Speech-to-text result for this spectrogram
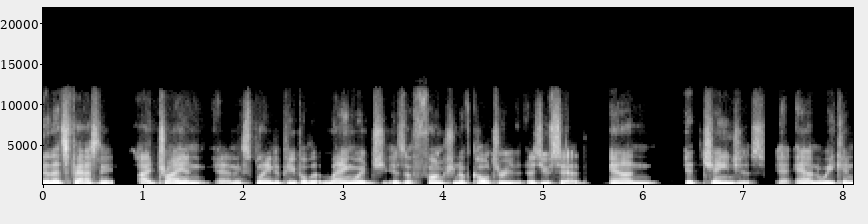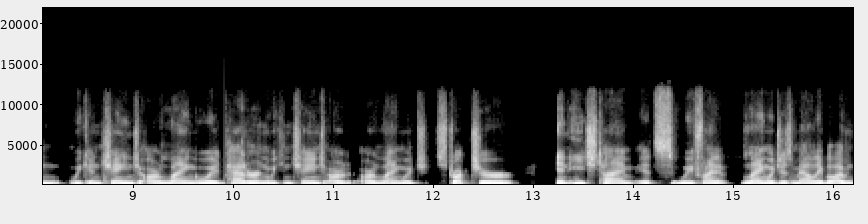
know, that's fascinating. I try and, and explain to people that language is a function of culture, as you said, and it changes. And we can we can change our language pattern, we can change our, our language structure in each time it's we find it language is malleable I,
